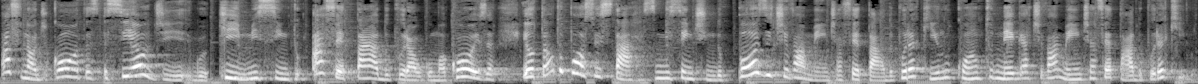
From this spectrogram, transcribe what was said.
Afinal de contas, se eu digo que me sinto afetado por alguma coisa, eu tanto posso estar me sentindo positivamente afetado por aquilo quanto negativamente afetado por aquilo.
